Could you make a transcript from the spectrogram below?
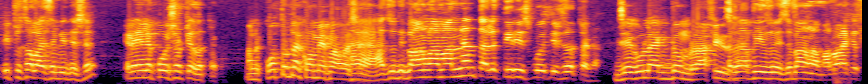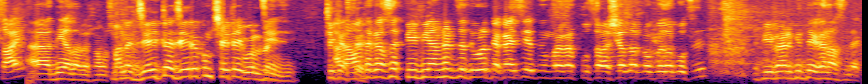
একটু চালাইছে বিদেশে এটা হলে পঁয়ষট্টি হাজার টাকা। মানে কতটা কমে পাওয়া যায়? হ্যাঁ আর যদি বাংলা মাল নেন তাহলে তিরিশ পঁয়ত্রিশ হাজার টাকা। যেগুলো একদম রাফ ইউজ রাফ ইউজ হয়েছে বাংলা মাল অনেকে চাই দেওয়া যাবে সমস্যা মানে যেইটা যেরকম সেটাই বলবেন। জি জি। ঠিক আছে। আমাদের কাছে পিবি হান্ড্রেড যদি ওরা দেখাইছি তুমি মনে করো পঁচাশি হাজার নব্বই হাজার বলছি পিবি হান্ড্রেড কিন্তু এখানে আছে দেখ।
